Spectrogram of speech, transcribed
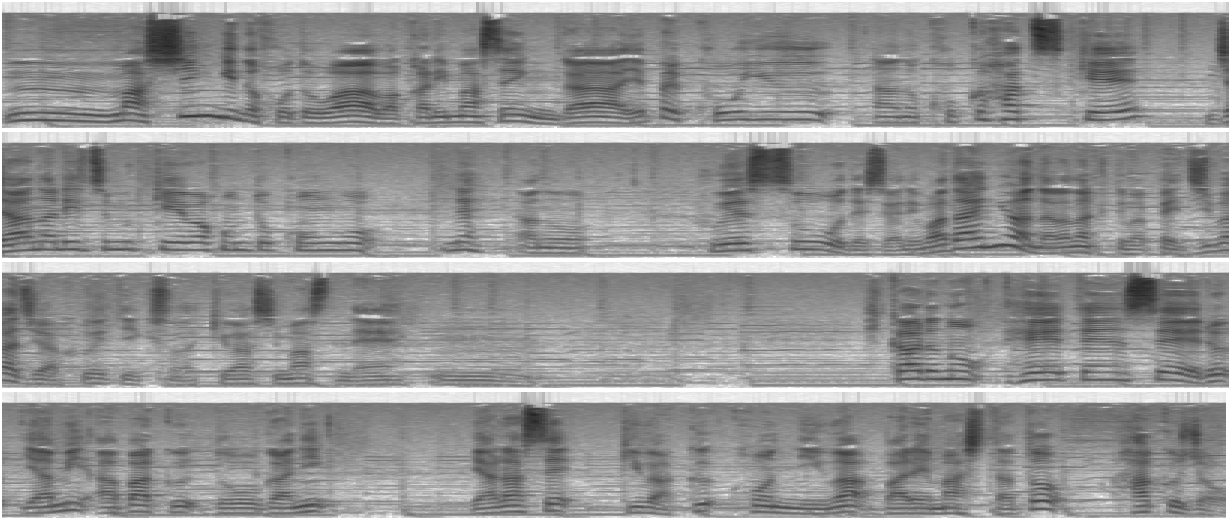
うんまあ、真偽のほどは分かりませんがやっぱりこういうあの告発系ジャーナリズム系は本当今後、ね、あの増えそうですよね。話題にはならなくてもやっぱりじわじわ増えていきそうな気はしますね。うん。光の閉店セール闇暴く動画にやらせ疑惑本人はバレましたと白状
